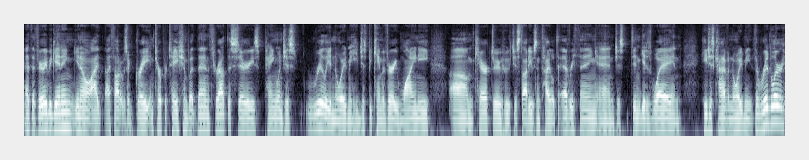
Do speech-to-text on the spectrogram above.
at the very beginning, you know, I, I thought it was a great interpretation, but then throughout the series, Penguin just really annoyed me. He just became a very whiny um, character who just thought he was entitled to everything and just didn't get his way, and he just kind of annoyed me. The Riddler,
